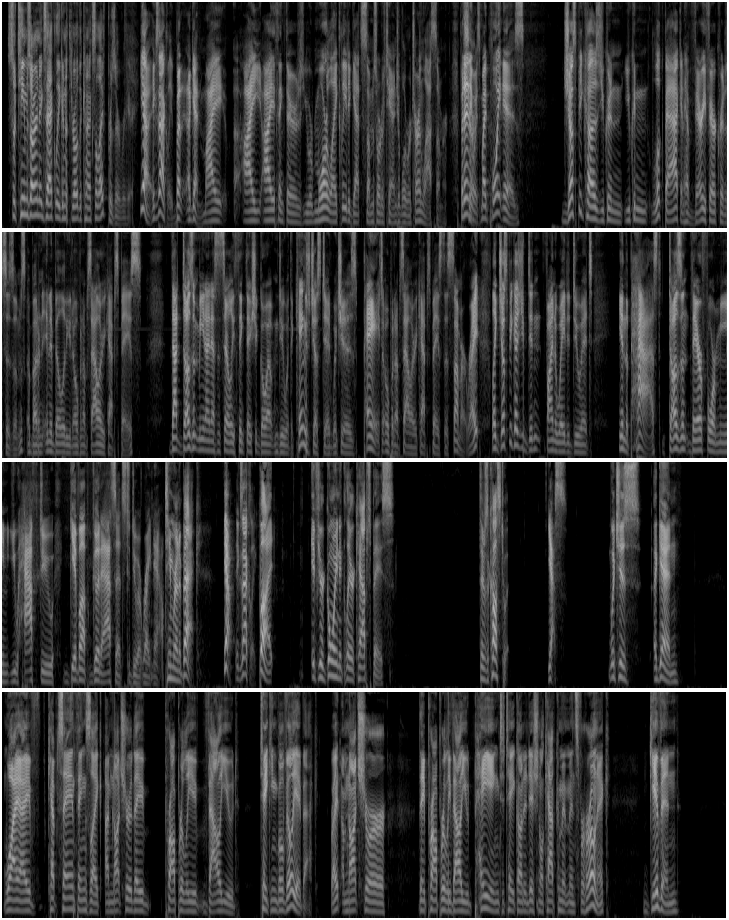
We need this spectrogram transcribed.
So teams aren't exactly going to throw the Canucks a life preserver here. yeah, exactly. But again, my I I think there's you're more likely to get some sort of tangible return last summer. But Sure. anyways, my point is just because you can you can look back and have very fair criticisms about an inability to open up salary cap space, that doesn't mean I necessarily think they should go out and do what the Kings just did, which is pay to open up salary cap space this summer, right? Like just because you didn't find a way to do it in the past doesn't therefore mean you have to give up good assets to do it right now. Team run it back. Yeah, exactly. But if you're going to clear cap space, there's a cost to it, Yes. which is again why I've kept saying things like I'm not sure they properly valued taking Beauvillier back, right? I'm not sure they properly valued paying to take on additional cap commitments for Hronek, given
